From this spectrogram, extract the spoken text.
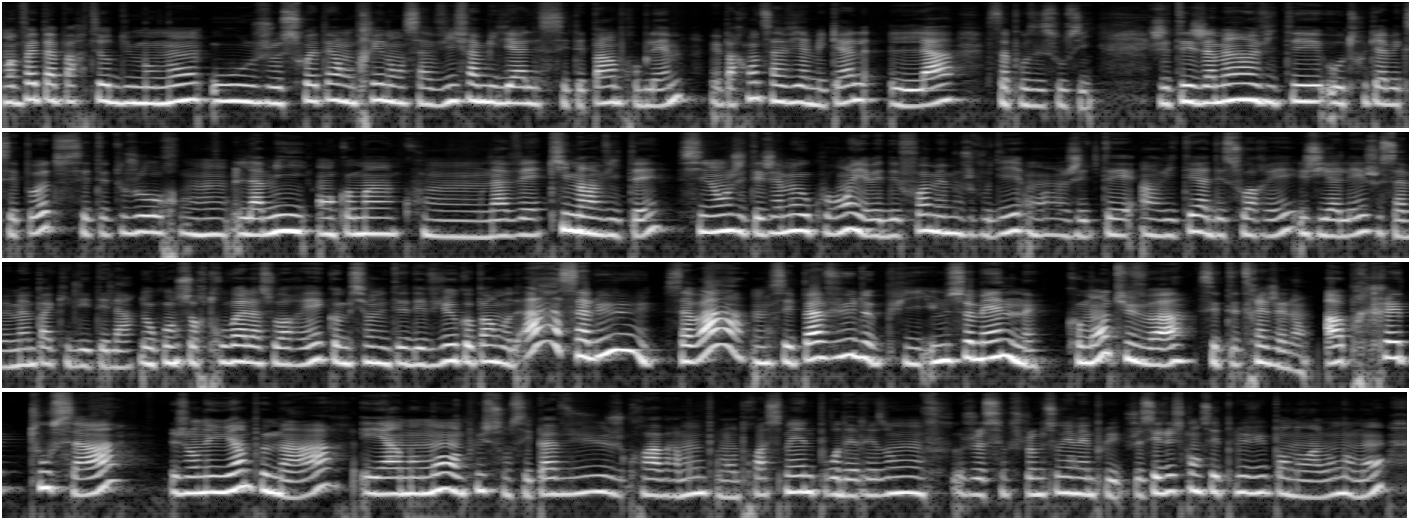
en fait, à partir du moment où je souhaitais entrer dans sa vie familiale, c'était pas un problème. Mais par contre, sa vie amicale, là, ça posait souci. J'étais jamais invitée au truc avec ses potes. C'était toujours l'ami en commun qu'on avait qui m'invitait. Sinon, j'étais jamais au courant. Il y avait des fois, même, je vous dis, j'étais invitée à des soirées. J'y allais, je savais même pas qu'il était là. Donc, on se retrouvait à la soirée comme si on était des vieux copains en mode Ah, salut, ça va? On s'est pas vu depuis une semaine. Comment tu vas? C'était très gênant. Après tout ça, J'en ai eu un peu marre et à un moment en plus on s'est pas vu je crois vraiment pendant trois semaines pour des raisons je, je me souviens même plus. Je sais juste qu'on s'est plus vu pendant un long moment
